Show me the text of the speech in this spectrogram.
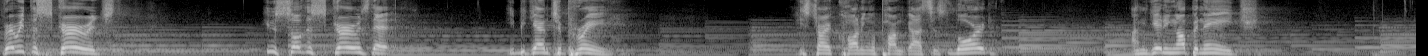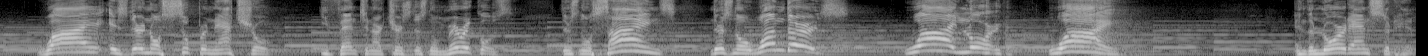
very discouraged. He was so discouraged that he began to pray. He started calling upon God, says, Lord, I'm getting up in age. Why is there no supernatural event in our church? There's no miracles, there's no signs, there's no wonders. Why, Lord? Why? And the Lord answered him.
